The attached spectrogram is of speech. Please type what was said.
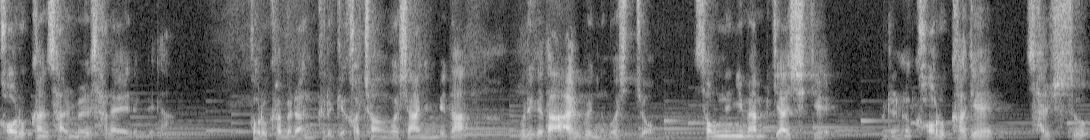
거룩한 삶을 살아야 됩니다. 거룩함이란 그렇게 거창한 것이 아닙니다. 우리가 다 알고 있는 것이죠. 성령님 함께 하시기에 우리는 거룩하게 살 수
